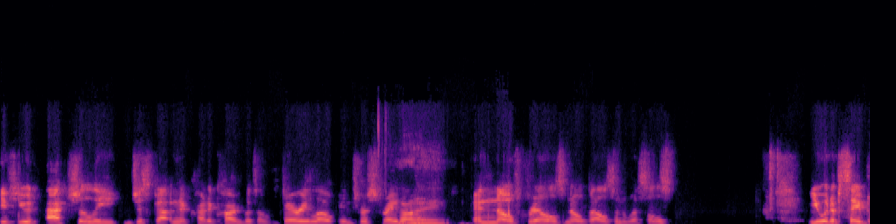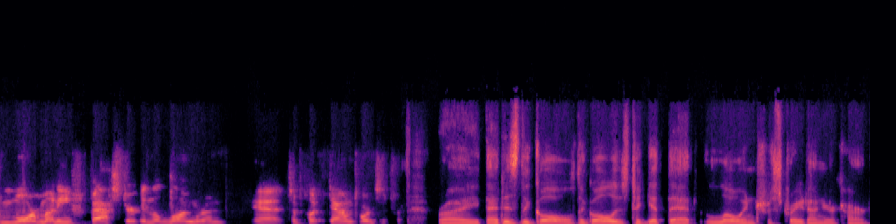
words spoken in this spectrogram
if you had actually just gotten a credit card with a very low interest rate on it and no frills, no bells and whistles, you would have saved more money faster in the long run uh, to put down towards it. Right. That is the goal. The goal is to get that low interest rate on your card,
